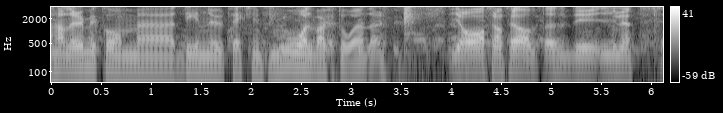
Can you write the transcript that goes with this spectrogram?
handlar det mycket om eh, din utveckling som målvakt då eller? Ja, framförallt. Alltså det, I och med att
